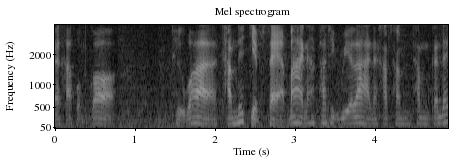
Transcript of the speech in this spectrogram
นะครับผมก็ ถือว่าทำได้เจ็บแสบมากนะพาทิกเวียร่านะครับทำทำกันได้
